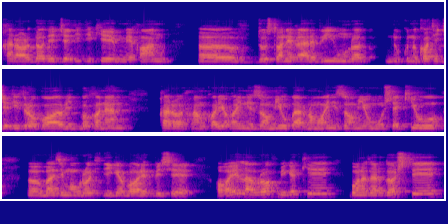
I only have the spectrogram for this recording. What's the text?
قرارداد جدیدی که می‌خوان دوستان غربی اون را نکات جدید را وارد بکنن. قرار همکاری های نظامی و برنامه های نظامی و موشکی و بعضی موارد دیگه وارد بشه. آقای لوراف میگه که با نظر داشته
